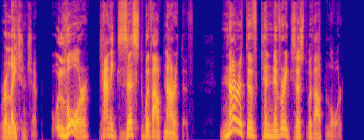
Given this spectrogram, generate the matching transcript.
relationship. Lore can exist without narrative. Narrative can never exist without lore.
